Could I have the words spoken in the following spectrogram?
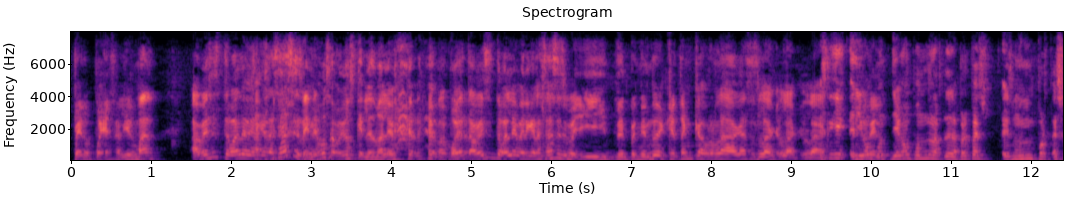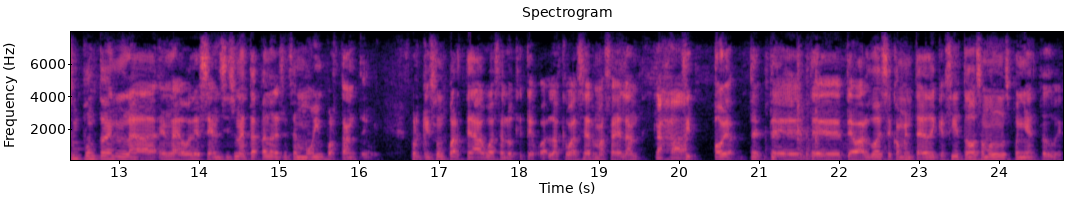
pero puede salir mal. A veces te vale verga las haces, güey. Tenemos amigos que les vale verga. No, puede- a veces te vale verga las haces, güey. Y dependiendo de qué tan cabrón la hagas, es la. la, la Es que llega un, punto, llega un punto en la, la prepa es, es muy importante, es un punto en la, en la adolescencia, es una etapa en la adolescencia muy importante, güey. Porque es un parteaguas a lo que te, a lo que va a ser más adelante. Ajá. Sí, obvio, te, te, te, te valgo ese comentario de que sí, todos somos unos puñetas, güey.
